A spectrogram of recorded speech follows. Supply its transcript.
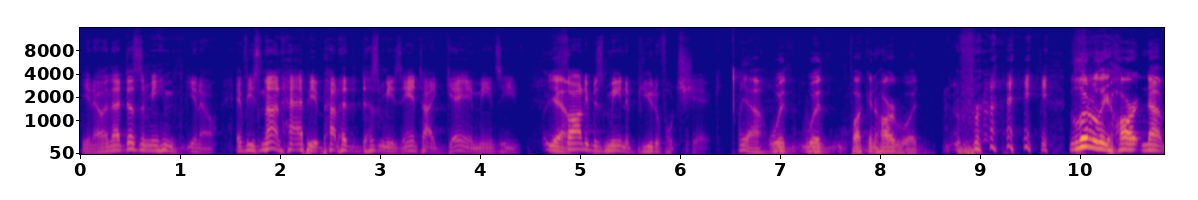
You know, and that doesn't mean, you know, if he's not happy about it, it doesn't mean he's anti gay. It means he Yeah. thought he was meeting a beautiful chick. Yeah, with with fucking hardwood. right. Literally hard. Now,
